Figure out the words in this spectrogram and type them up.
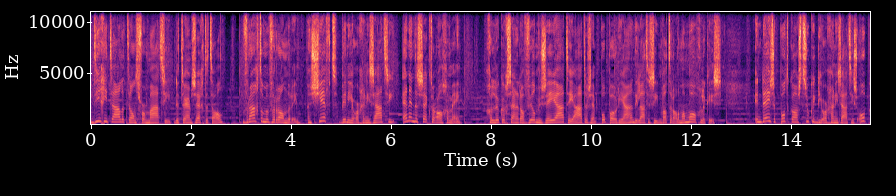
Digitale transformatie, de term zegt het al, vraagt om een verandering, een shift binnen je organisatie en in de sector algemeen. Gelukkig zijn er al veel musea, theaters en poppodia die laten zien wat er allemaal mogelijk is. In deze podcast zoek ik die organisaties op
